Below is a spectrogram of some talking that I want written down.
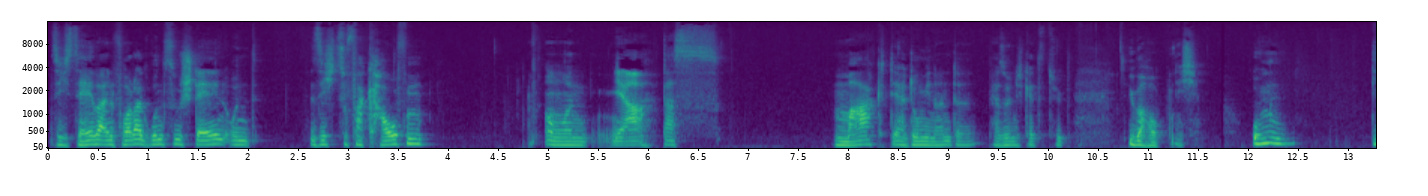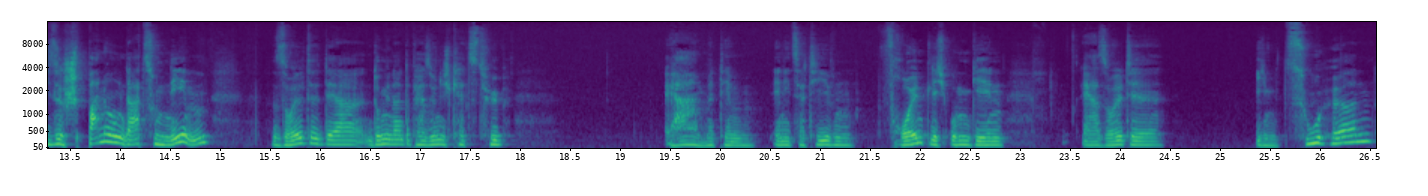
sich selber in den Vordergrund zu stellen und sich zu verkaufen. Und ja, das mag der dominante Persönlichkeitstyp überhaupt nicht. Um diese Spannung da zu nehmen, sollte der dominante Persönlichkeitstyp ja mit dem Initiativen freundlich umgehen. Er sollte ihm zuhören,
